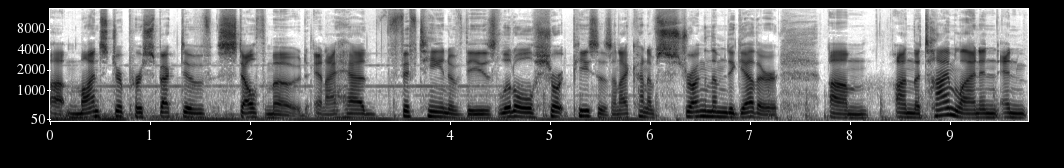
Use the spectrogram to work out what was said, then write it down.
uh, monster perspective stealth mode, and I had 15 of these little short pieces, and I kind of strung them together um, on the timeline and, and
